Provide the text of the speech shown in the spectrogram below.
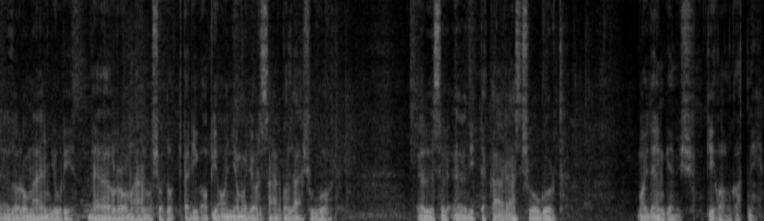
Ez a román Gyuri elrománosodott, pedig apja anyja magyar származású volt. Először elvitte Kárászt sógort, majd engem is kihallgatni.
